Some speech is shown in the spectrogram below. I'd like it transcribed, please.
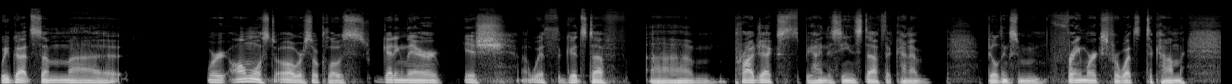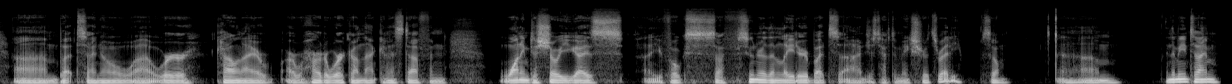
we've got some. Uh, we're almost. Oh, we're so close, getting there ish with the good stuff. Um, projects behind the scenes stuff that kind of building some frameworks for what's to come. Um, but I know uh, we're Kyle and I are, are hard at work on that kind of stuff and wanting to show you guys, uh, you folks, stuff sooner than later, but I uh, just have to make sure it's ready. So, um, in the meantime,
